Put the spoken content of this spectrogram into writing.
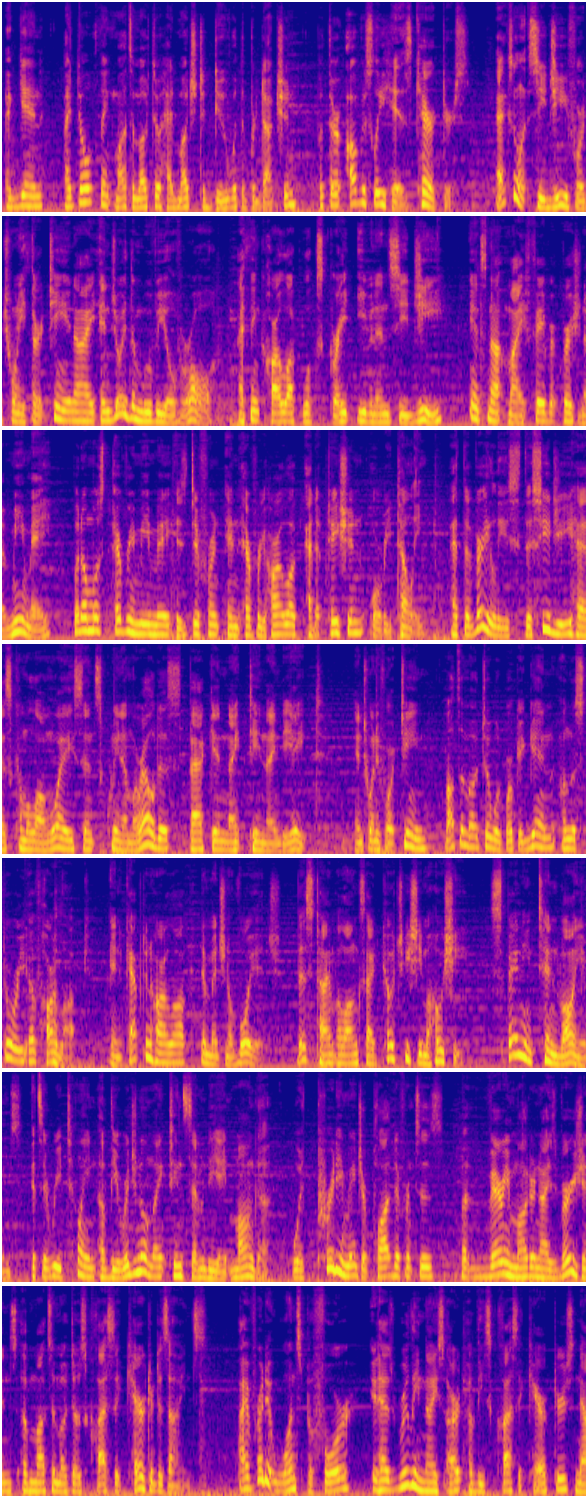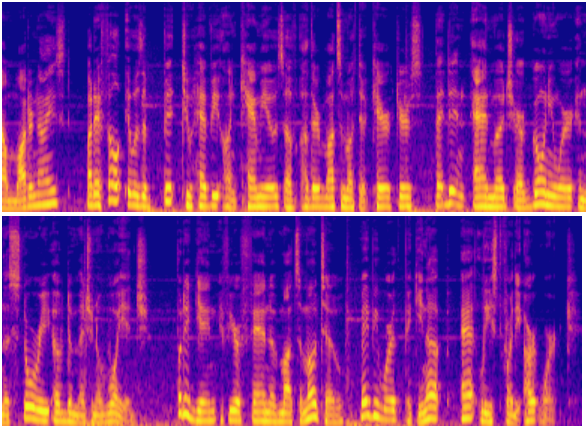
Again, I don't think Matsumoto had much to do with the production, but they're obviously his characters. Excellent CG for 2013, I enjoyed the movie overall. I think Harlock looks great even in CG. It's not my favorite version of Mime, but almost every Mime is different in every Harlock adaptation or retelling. At the very least, the CG has come a long way since Queen Emeraldas back in 1998. In 2014, Matsumoto would work again on the story of Harlock in Captain Harlock Dimensional Voyage, this time alongside Koichi Shimahoshi. Spanning 10 volumes, it's a retelling of the original 1978 manga, with pretty major plot differences, but very modernized versions of Matsumoto's classic character designs. I've read it once before, it has really nice art of these classic characters now modernized, but I felt it was a bit too heavy on cameos of other Matsumoto characters that didn't add much or go anywhere in the story of Dimensional Voyage. But again, if you're a fan of Matsumoto, may be worth picking up, at least for the artwork.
